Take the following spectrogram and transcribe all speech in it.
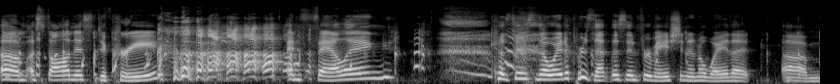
um, a Stalinist decree and failing because there's no way to present this information in a way that um,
